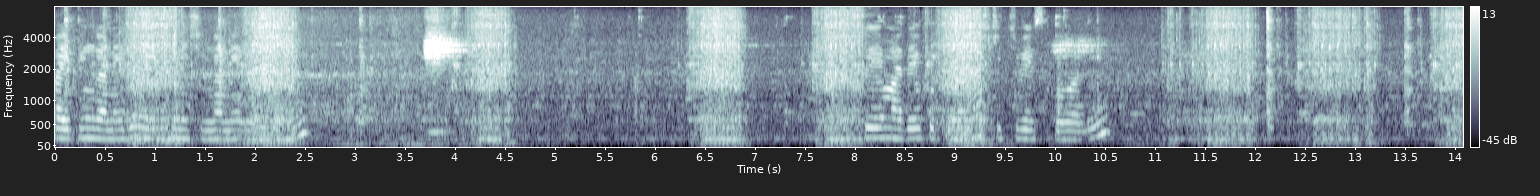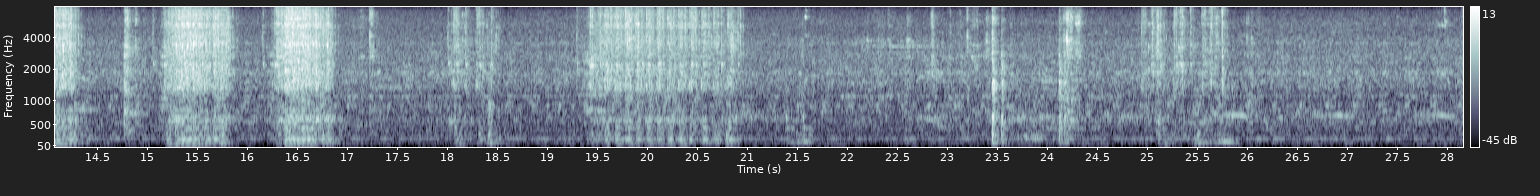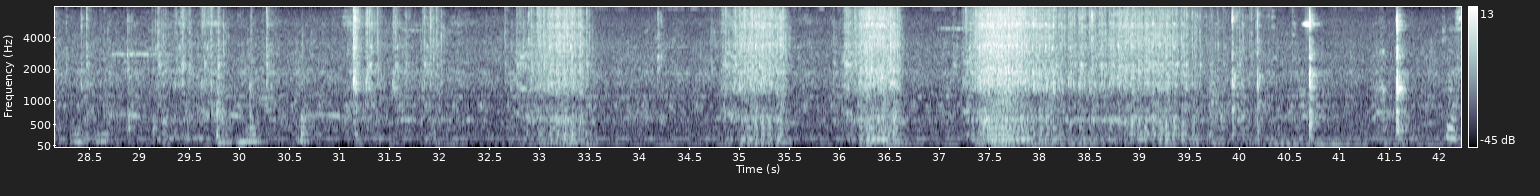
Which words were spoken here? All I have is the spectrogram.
పైపింగ్ అనేది నీట్ ఫినిషింగ్ అనేది వస్తుంది సేమ్ అదే కుట్టిన స్టిచ్ వేసుకోవాలి.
